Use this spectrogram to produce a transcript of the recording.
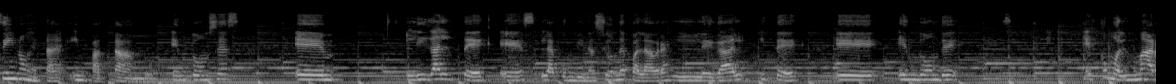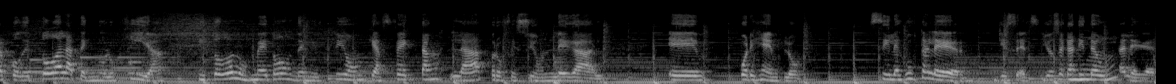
sí nos está impactando. Entonces, eh, Legal Tech es la combinación de palabras legal y tech, eh, en donde es como el marco de toda la tecnología y todos los métodos de gestión que afectan la profesión legal. Eh, por ejemplo, si les gusta leer, Giselle, yo sé que a ti te gusta leer,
